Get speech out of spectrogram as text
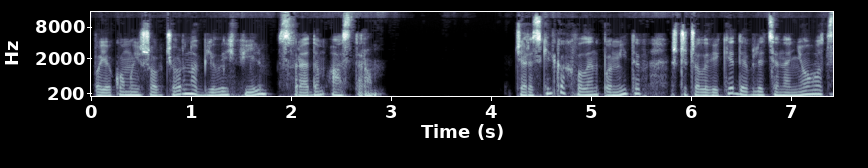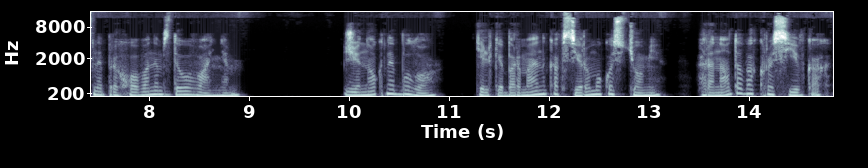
по якому йшов чорно-білий фільм з Фредом Астером. Через кілька хвилин помітив, що чоловіки дивляться на нього з неприхованим здивуванням. Жінок не було, тільки барменка в сірому костюмі, гранатових кросівках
